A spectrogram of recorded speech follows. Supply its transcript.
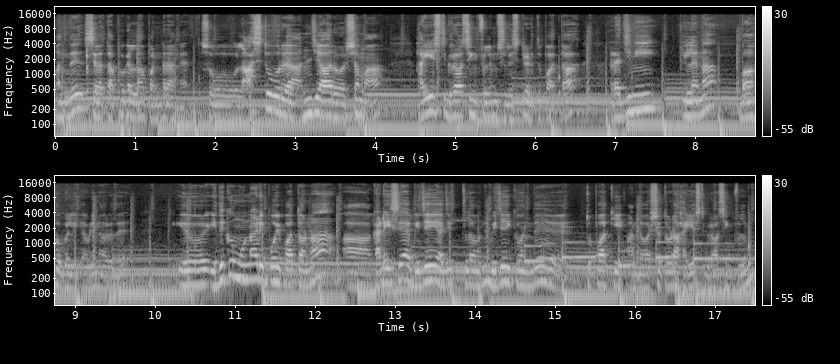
வந்து சில தப்புகள்லாம் பண்ணுறாங்க ஸோ லாஸ்ட்டு ஒரு அஞ்சு ஆறு வருஷமாக ஹையஸ்ட் கிராசிங் ஃபிலிம்ஸ் லிஸ்ட் எடுத்து பார்த்தா ரஜினி இல்லைன்னா பாகுபலி அப்படின்னு வருது. இது இதுக்கு முன்னாடி போய் பார்த்தோன்னா கடைசியாக விஜய் அஜித்தில் வந்து விஜய்க்கு வந்து துப்பாக்கி அந்த வருஷத்தோட ஹையஸ்ட் கிராசிங் ஃபிலிம்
